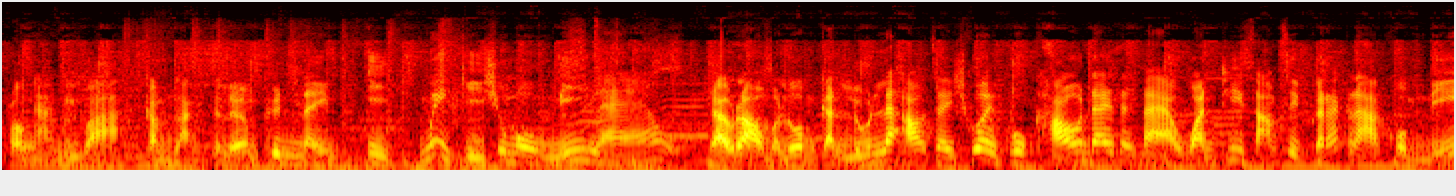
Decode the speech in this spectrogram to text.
เพราะงานวิวากำลังจะเริ่มขึ้นในอีกไม่กี่ชั่วโมงนี้แล้ว แล้วเรามาร่วมกันลุ้นและเอาใจช่วยพวกเขาได้ตั้งแต่วันที่ 30 กรกฎาคมนี้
